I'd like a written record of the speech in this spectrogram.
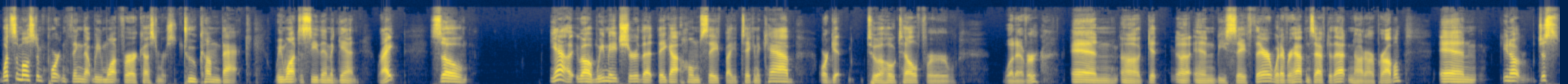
what's the most important thing that we want for our customers? To come back. We want to see them again, right? So, yeah, well, we made sure that they got home safe by taking a cab or get to a hotel for whatever and uh, get uh, and be safe there. Whatever happens after that, not our problem. And, you know, just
